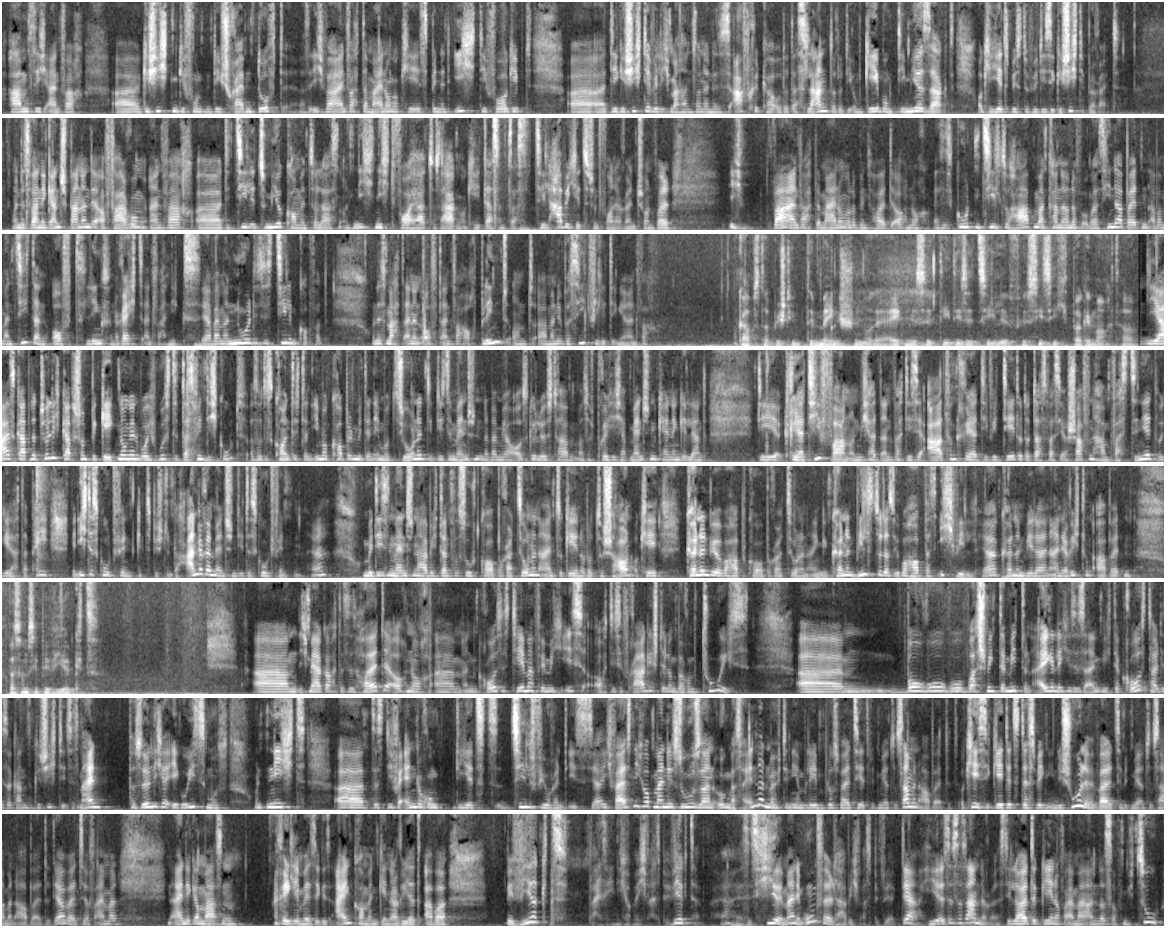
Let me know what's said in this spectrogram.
haben sich einfach äh, Geschichten gefunden, die ich schreiben durfte. Also ich war einfach der Meinung, okay, es bin nicht ich, die vorgibt, äh, die Geschichte will ich machen, sondern es ist Afrika oder das Land oder die Umgebung, die mir sagt, okay, jetzt bist du für diese Geschichte bereit. Und es war eine ganz spannende Erfahrung, einfach äh, die Ziele zu mir kommen zu lassen und nicht, nicht vorher zu sagen, okay, das und das Ziel habe ich jetzt schon vornherein schon, weil ich war einfach der Meinung oder bin heute auch noch, es ist gut, ein Ziel zu haben, man kann dann auf irgendwas hinarbeiten, aber man sieht dann oft links und rechts einfach nichts, ja, weil man nur dieses Ziel im Kopf hat. Und es macht einen oft einfach auch blind und äh, man übersieht viele Dinge einfach. Gab es da bestimmte Menschen oder Ereignisse, die diese Ziele für Sie sichtbar gemacht haben? Ja, es gab natürlich gab schon Begegnungen, wo ich wusste, das finde ich gut. Also das konnte ich dann immer koppeln mit den Emotionen, die diese Menschen dann bei mir ausgelöst haben. Also sprich, ich habe Menschen kennengelernt, die kreativ waren und mich hat einfach diese Art von Kreativität oder das, was sie erschaffen haben, fasziniert, wo ich gedacht habe, hey, wenn ich das gut finde, gibt es bestimmt auch andere Menschen, die das gut finden. Ja? Und mit diesen Menschen habe ich dann versucht, Kooperationen einzugehen oder zu schauen, okay, können wir überhaupt Kooperationen eingehen? Können, willst du das überhaupt, was ich will? Ja? Können wir da in eine Richtung arbeiten? Was haben Sie bewirkt? Ähm, ich merke auch, dass es heute auch noch ähm, ein großes Thema für mich ist, auch diese Fragestellung, warum tue ich es? Ähm, wo, wo, wo, was schwingt da mit? Und eigentlich ist es eigentlich der Großteil dieser ganzen Geschichte, ist es mein persönlicher Egoismus und nicht äh, dass die Veränderung, die jetzt zielführend ist. Ja? Ich weiß nicht, ob meine Susan irgendwas verändern möchte in ihrem Leben, bloß weil sie jetzt mit mir zusammenarbeitet. Okay, sie geht jetzt deswegen in die Schule, weil sie mit mir zusammenarbeitet, ja? weil sie auf einmal ein einigermaßen regelmäßiges Einkommen generiert, aber bewirkt, nicht, ob ich was bewirkt habe. Ja, es ist hier in meinem Umfeld habe ich was bewirkt. Ja, hier ist es was anderes. Die Leute gehen auf einmal anders auf mich zu.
